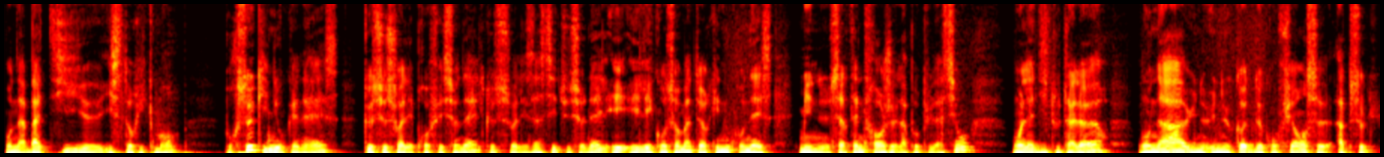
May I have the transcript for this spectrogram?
qu'on a bâti historiquement pour ceux qui nous connaissent, que ce soit les professionnels, que ce soit les institutionnels et, les consommateurs qui nous connaissent, mais une certaine frange de la population. On l'a dit tout à l'heure, on a une, cote de confiance absolue.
